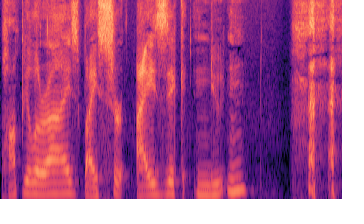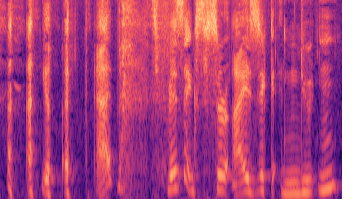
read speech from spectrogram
popularized by Sir Isaac Newton. you like that? It's physics, Sir Isaac Newton.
